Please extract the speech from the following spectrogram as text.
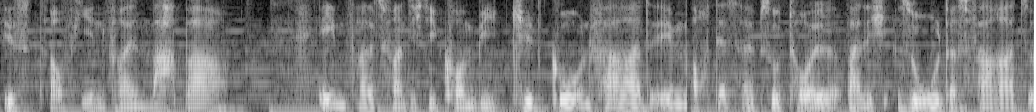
ist auf jeden Fall machbar. Ebenfalls fand ich die Kombi Kitco und Fahrrad eben auch deshalb so toll, weil ich so das Fahrrad äh,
